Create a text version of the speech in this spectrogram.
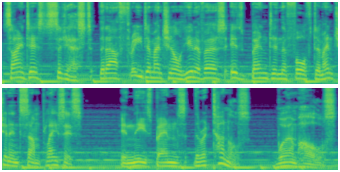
Scientists suggest that our three-dimensional universe is bent in the fourth dimension in some places. In these bends, there are tunnels, wormholes.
